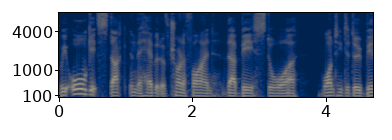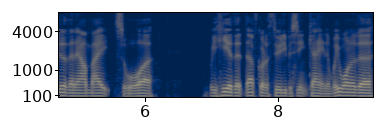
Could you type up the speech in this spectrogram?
we all get stuck in the habit of trying to find the best or wanting to do better than our mates, or we hear that they've got a 30% gain and we wanted a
